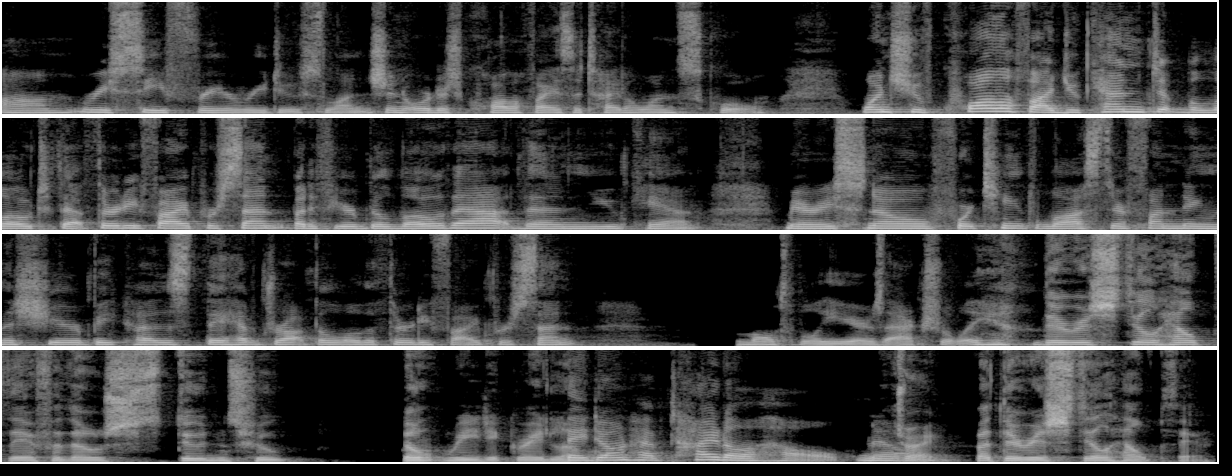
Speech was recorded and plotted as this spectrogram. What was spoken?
um, receive free or reduced lunch in order to qualify as a Title I school. Once you've qualified, you can dip below to that 35%, but if you're below that, then you can't. Mary Snow, 14th, lost their funding this year because they have dropped below the 35% multiple years, actually. There is still help there for those students who don't read at grade level. They don't have title help, no. That's right, but there is still help there.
